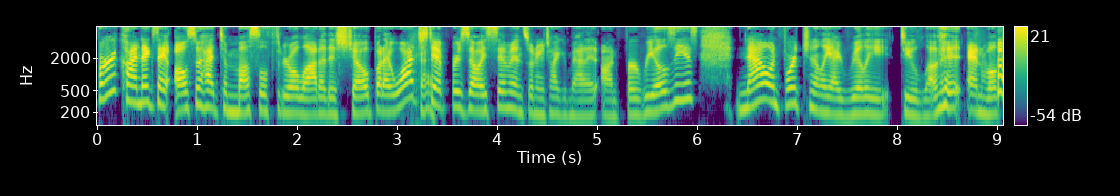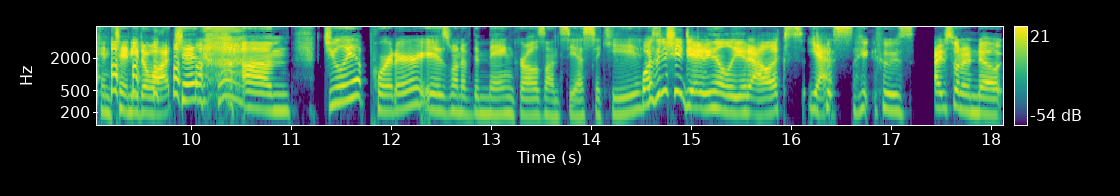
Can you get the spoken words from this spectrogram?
For context, I also had to muscle through a lot of this show, but I watched Okay. it for Zoe Simmons when were talking about it on For Realsies. Now, unfortunately, I really do love it and will continue to watch it. Um, Juliette Porter is one of the main girls on Siesta Key. Wasn't she dating the lead, Alex? Yes. Who- who's, I just want to note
